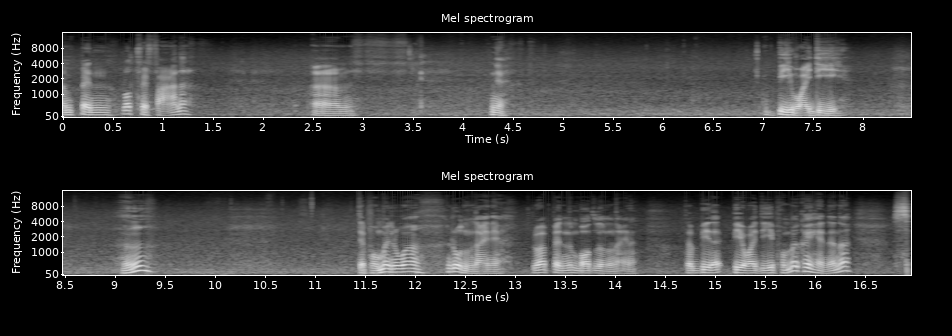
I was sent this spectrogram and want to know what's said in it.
มันเป็นรถไฟฟ้านะอ่าเนี่ย BYD ฮะแต่ผมไม่รู้ว่ารุ่นอะไรเนี่ย หรือว่าเป็นบอสรุ่นไหนนะ แต่ B- BYD ผมไม่เคยเห็นนะนะไซ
